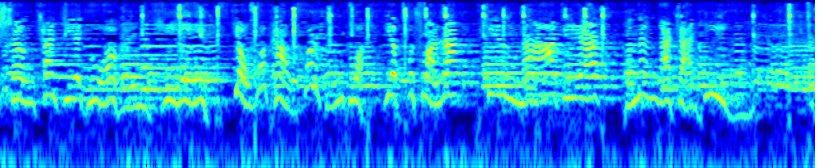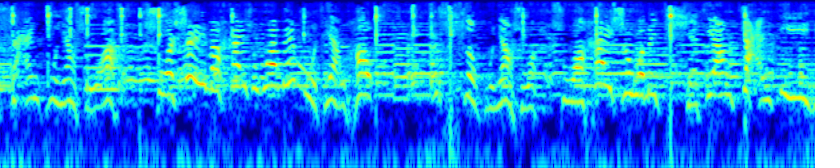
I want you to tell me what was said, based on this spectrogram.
生产解决问题。叫我看我的工作也不算懒，凭那点不能啊占第一。三姑娘说说什么还是我们木匠好。四姑娘说说还是我们铁匠占第一。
